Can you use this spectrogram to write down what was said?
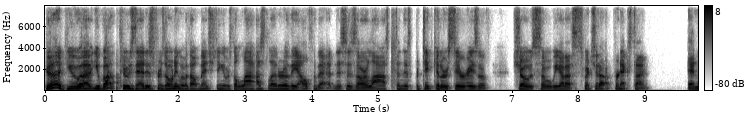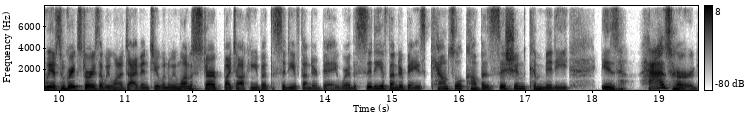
Good. You uh, you got through Z is for zoning without mentioning it was the last letter of the alphabet, and this is our last in this particular series of shows. So we got to switch it up for next time. And we have some great stories that we want to dive into. And we want to start by talking about the City of Thunder Bay, where the City of Thunder Bay's Council Composition Committee is has heard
